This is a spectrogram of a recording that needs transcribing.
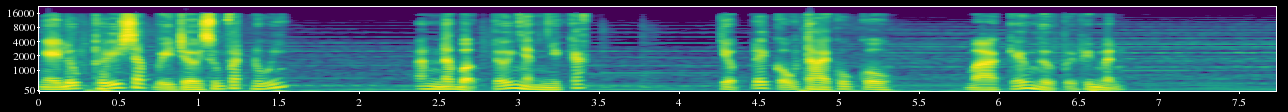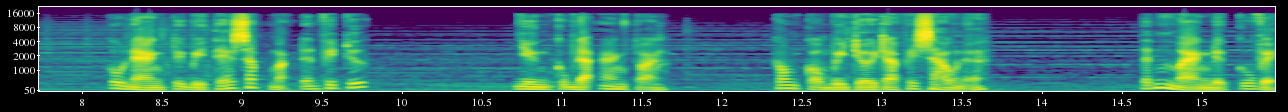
Ngay lúc Thúy sắp bị rơi xuống vách núi, Anh đã bật tới nhanh như cắt, Chụp lấy cổ tay của cô Mà kéo ngược về phía mình. Cô nàng tuy bị té sắp mặt đến phía trước, Nhưng cũng đã an toàn, Không còn bị rơi ra phía sau nữa. Tính mạng được cứu về.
